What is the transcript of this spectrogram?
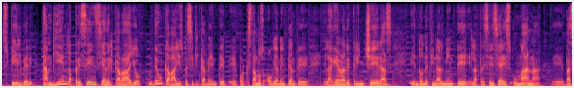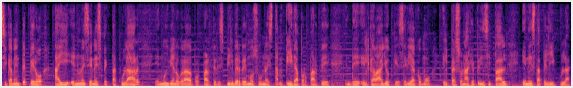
Spielberg. También la presencia del caballo, de un caballo específicamente, eh, porque estamos obviamente ante la guerra de trincheras, en donde finalmente la presencia es humana, eh, básicamente, pero ahí en una escena espectacular, eh, muy bien lograda por parte de Spielberg, vemos una estampida por parte del caballo, que sería como el personaje principal en esta película.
